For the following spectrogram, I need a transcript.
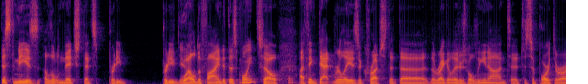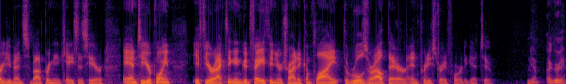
This to me is a little niche that's pretty pretty yeah. well defined at this point. So I think that really is a crutch that the the regulators will lean on to to support their arguments about bringing cases here. And to your point, if you're acting in good faith and you're trying to comply, the rules are out there and pretty straightforward to get to. Yep, agree.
